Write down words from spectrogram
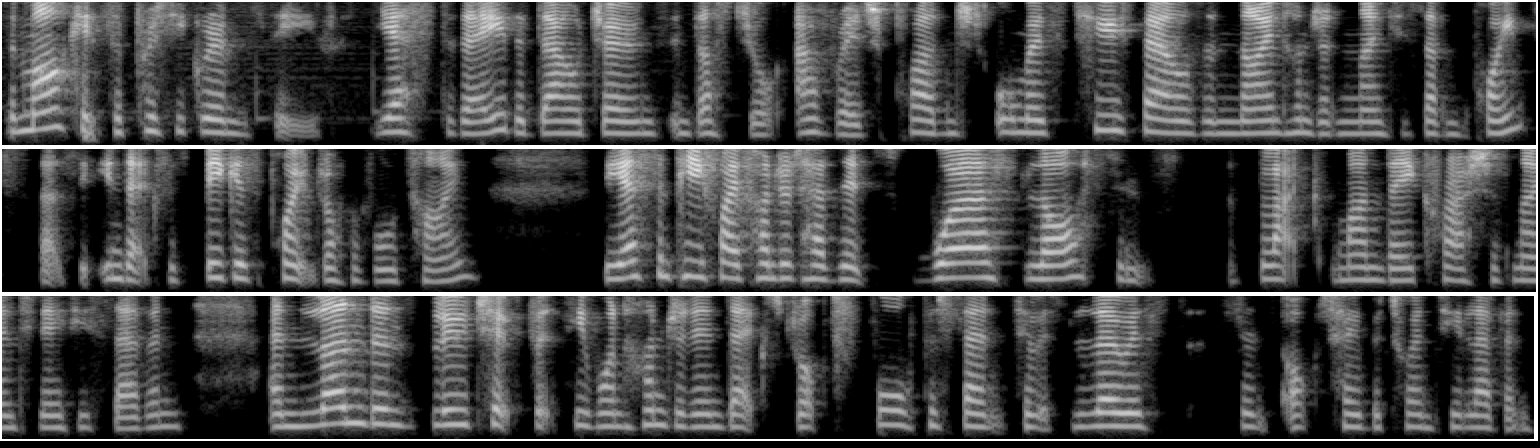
The markets are pretty grim, Steve. Yesterday, the Dow Jones Industrial Average plunged almost 2,997 points. That's the index's biggest point drop of all time. The S&P 500 had its worst loss since the Black Monday crash of 1987, and London's blue chip FTSE 100 index dropped 4% to its lowest since October 2011.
